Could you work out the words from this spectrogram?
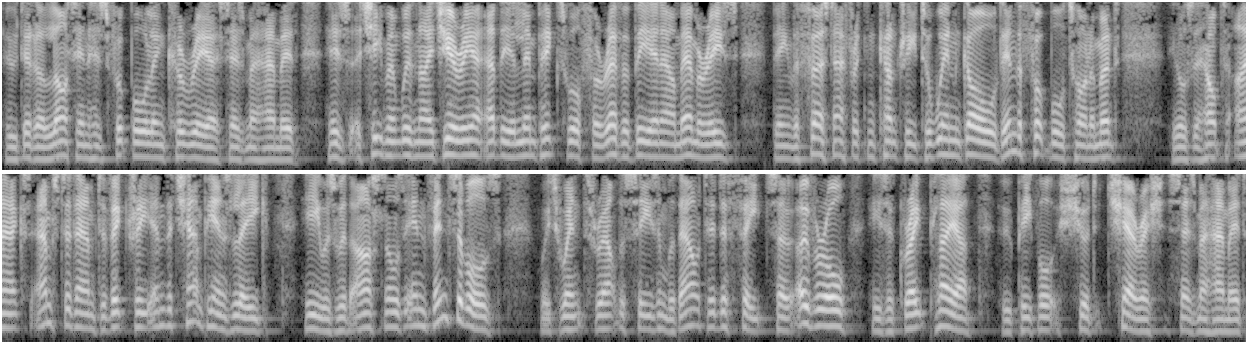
who did a lot in his footballing career, says Mohamed. His achievement with Nigeria at the Olympics will forever be in our memories, being the first African country to win gold in the football tournament he also helped Ajax Amsterdam to victory in the Champions League. He was with Arsenal's Invincibles, which went throughout the season without a defeat. So overall, he's a great player who people should cherish, says Mohamed.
